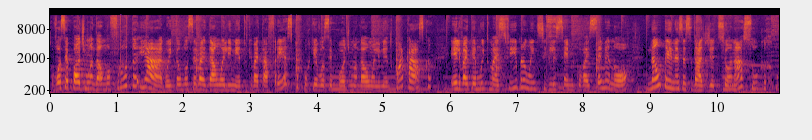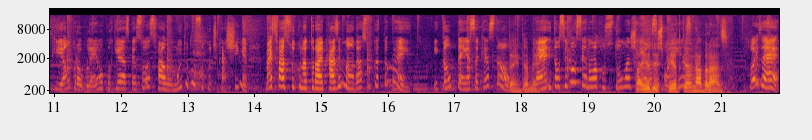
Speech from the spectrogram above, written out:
você pode mandar uma fruta e a água. Então você vai dar um alimento que vai estar fresco, porque você pode mandar um alimento com a casca. Ele vai ter muito mais fibra, o índice glicêmico vai ser menor. Não tem necessidade de adicionar açúcar, o que é um problema, porque as pessoas falam muito do suco de caixinha, mas faz suco natural em casa e manda açúcar também. Então tem essa questão. Tem também. Né? Então se você não acostuma Saiu do espeto, caiu na brasa. Pois é.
